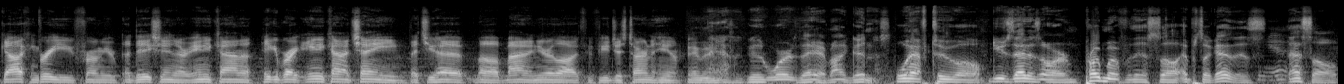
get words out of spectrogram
God can free you from your addiction or any kind of, He can break any kind of chain that you have uh, binding your life if you just turn to Him. Amen. That's a good word there. My goodness. We'll have to uh, use that as our promo for this uh, episode. That is, Yeah. That's a,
